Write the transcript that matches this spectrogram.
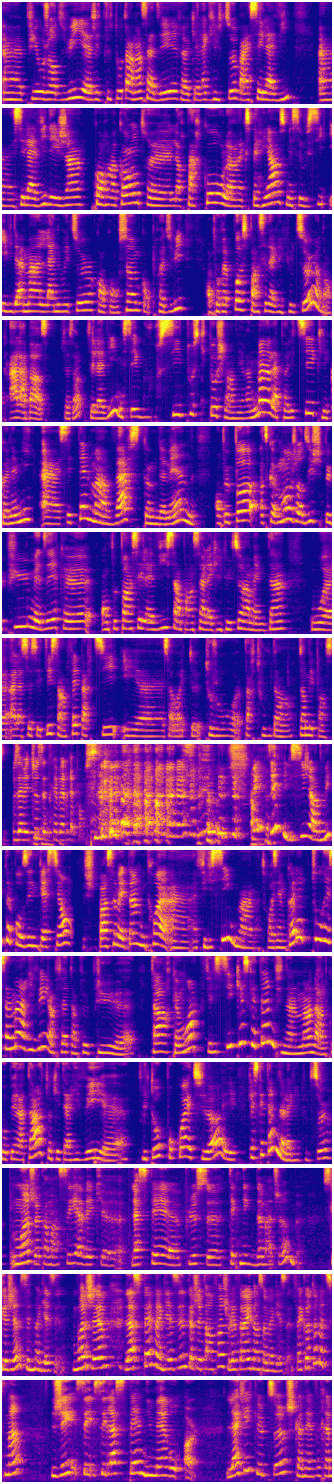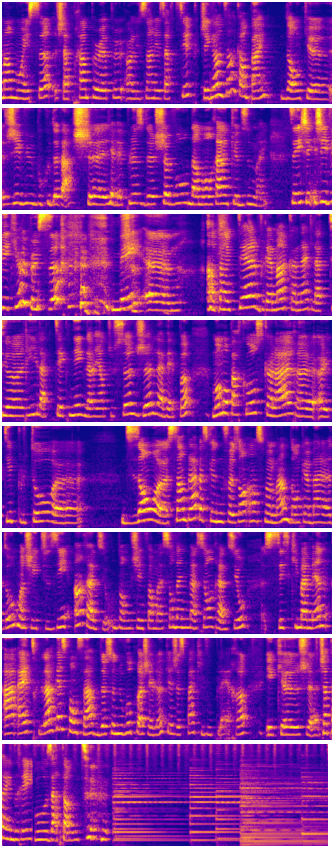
Euh, puis aujourd'hui, euh, j'ai plutôt tendance à dire que l'agriculture, ben, c'est la vie. Euh, c'est la vie des gens qu'on rencontre, euh, leur parcours, leur expérience, mais c'est aussi évidemment la nourriture qu'on consomme, qu'on produit. on pourrait pas se passer d'agriculture, donc à la base, c'est ça, c'est la vie, mais c'est aussi tout ce qui touche l'environnement, la politique, l'économie. Euh, c'est tellement vaste comme domaine. On peut pas, en tout cas, moi aujourd'hui, je peux plus me dire que on peut penser la vie sans penser à l'agriculture en même temps ou euh, à la société, ça en fait partie et euh, ça va être toujours euh, partout dans, dans mes pensées. Vous avez tous de très belles réponses. Mais tu sais, Félicie, j'ai envie de te poser une question. Je passerai maintenant le micro à, à, à Félicie, ma, ma, troisième collègue, tout récemment arrivée, en fait, un peu plus tard que moi. Félicie, qu'est-ce que t'aimes finalement dans le coopérateur, toi qui es arrivée plus tôt? Pourquoi es-tu là et qu'est-ce que t'aimes de l'agriculture? Moi, je vais commencer avec l'aspect plus technique de ma job. Ce que j'aime, c'est le magazine. Moi, j'aime l'aspect magazine. Quand j'étais enfant, je voulais travailler dans un magazine. Fait qu'automatiquement, j'ai, c'est, c'est l'aspect numéro un. L'agriculture, je connais vraiment moins ça. J'apprends peu à peu en lisant les articles. J'ai grandi en campagne, donc euh, j'ai vu beaucoup de vaches. Euh, il y avait plus de chevaux dans mon rang que d'humains. J'ai, j'ai vécu un peu ça, mais euh, en tant que tel, vraiment connaître la théorie, la technique derrière tout ça, je ne l'avais pas. Moi, mon parcours scolaire euh, a été plutôt, euh, disons, euh, semblable à ce que nous faisons en ce moment, donc un balado. Moi, j'ai étudié en radio, donc j'ai une formation d'animation radio. C'est ce qui m'amène à être la responsable de ce nouveau projet-là que j'espère qu'il vous plaira et que j'atteindrai vos attentes.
